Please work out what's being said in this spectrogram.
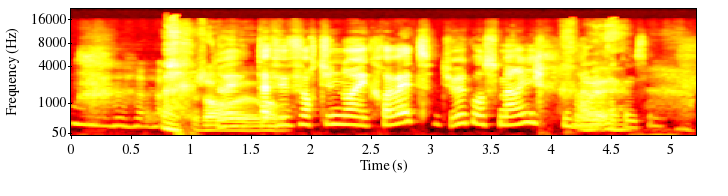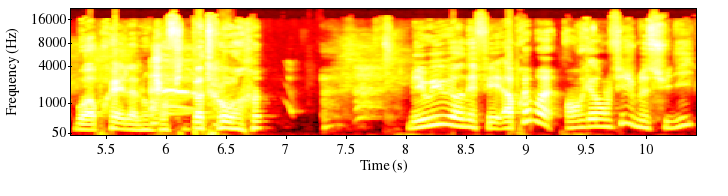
Genre, Ouais, euh, T'as fait fortune dans les crevettes? Tu veux qu'on se marie? Non, Ouais. pas comme ça. bon, après, elle, elle en profite pas trop. hein. Mais oui, oui, en effet. Après, moi, en regardant le film, je me suis dit,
